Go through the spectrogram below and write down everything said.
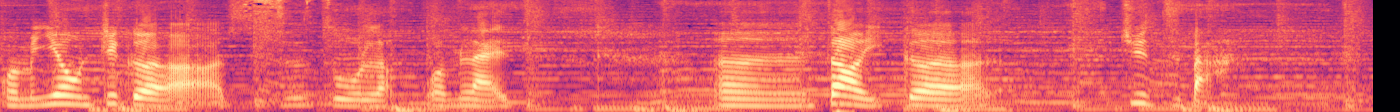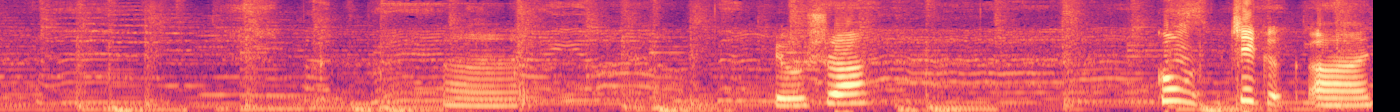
我们用这个词组了，我们来。嗯，造一个句子吧。嗯，比如说，工这个呃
